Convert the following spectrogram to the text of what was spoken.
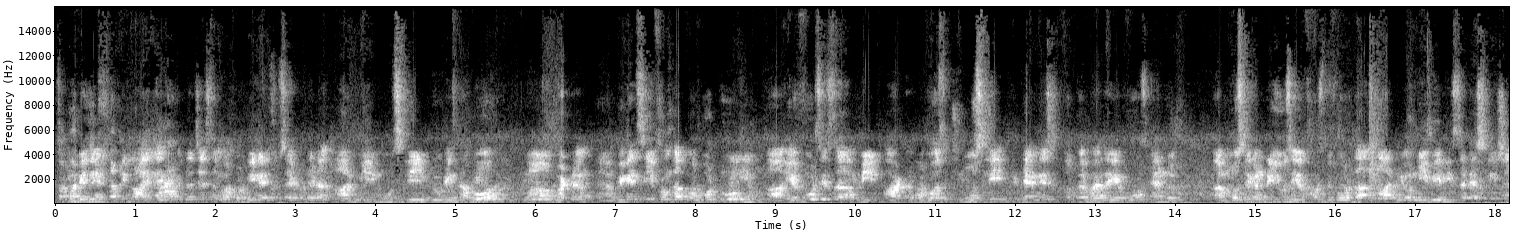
someone who Okay, is then suffering from I like just number 14 as you said that the army mostly in the war. Uh, but um, uh, we can see from the World War II, uh, Air Force is the main part uh, because mostly damage occur by the Air Force and uh, mostly country use Air Force before the Army or Navy reach the destination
